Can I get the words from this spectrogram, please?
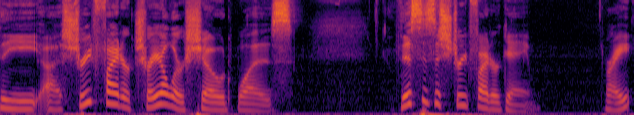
the uh, Street Fighter trailer showed was, this is a Street Fighter game, right?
